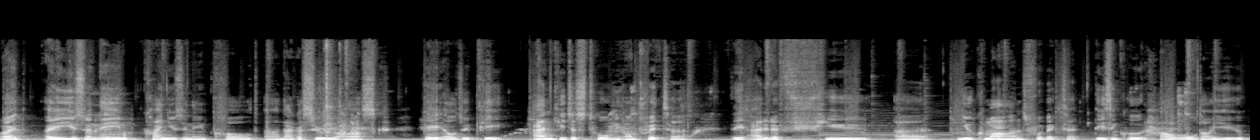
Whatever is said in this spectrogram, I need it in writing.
Right, a username, kind username called uh, Nagasuru asked, Hey LJP, Anki just told me on Twitter they added a few uh, new commands for Vector. These include how old are you,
